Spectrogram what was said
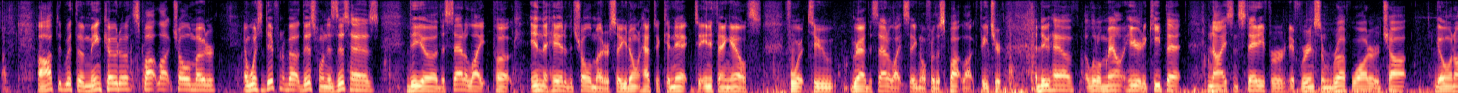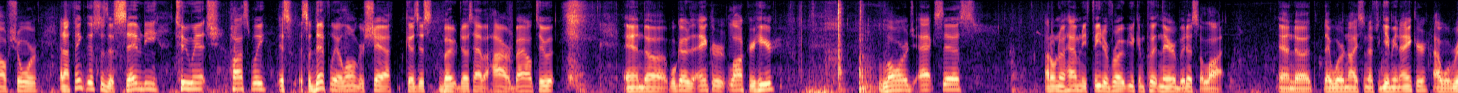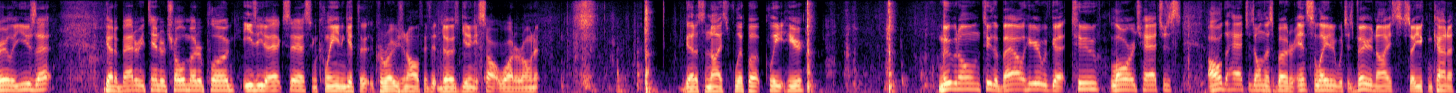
I opted with the minn kota spot-lock trolling motor and what's different about this one is this has the uh, the satellite puck in the head of the trolling motor, so you don't have to connect to anything else for it to grab the satellite signal for the spot lock feature. I do have a little mount here to keep that nice and steady for if we're in some rough water or chop going offshore. And I think this is a 72 inch possibly. It's, it's a definitely a longer shaft because this boat does have a higher bow to it. And uh, we'll go to the anchor locker here. Large access. I don't know how many feet of rope you can put in there, but it's a lot. And uh, they were nice enough to give me an anchor. I will rarely use that. Got a battery tender troll motor plug, easy to access and clean and get the corrosion off if it does get any salt water on it. Got us a nice flip up cleat here. Moving on to the bow here, we've got two large hatches. All the hatches on this boat are insulated, which is very nice, so you can kind of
